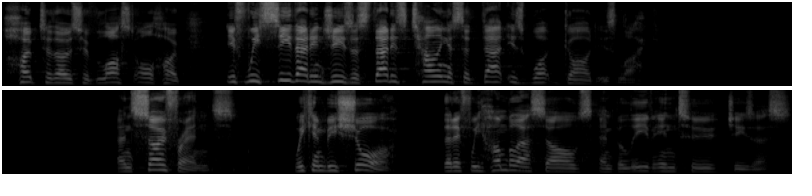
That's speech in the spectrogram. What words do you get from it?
hope to those who've lost all hope. If we see that in Jesus, that is telling us that that is what God is like. And so, friends, we can be sure that if we humble ourselves and believe into Jesus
